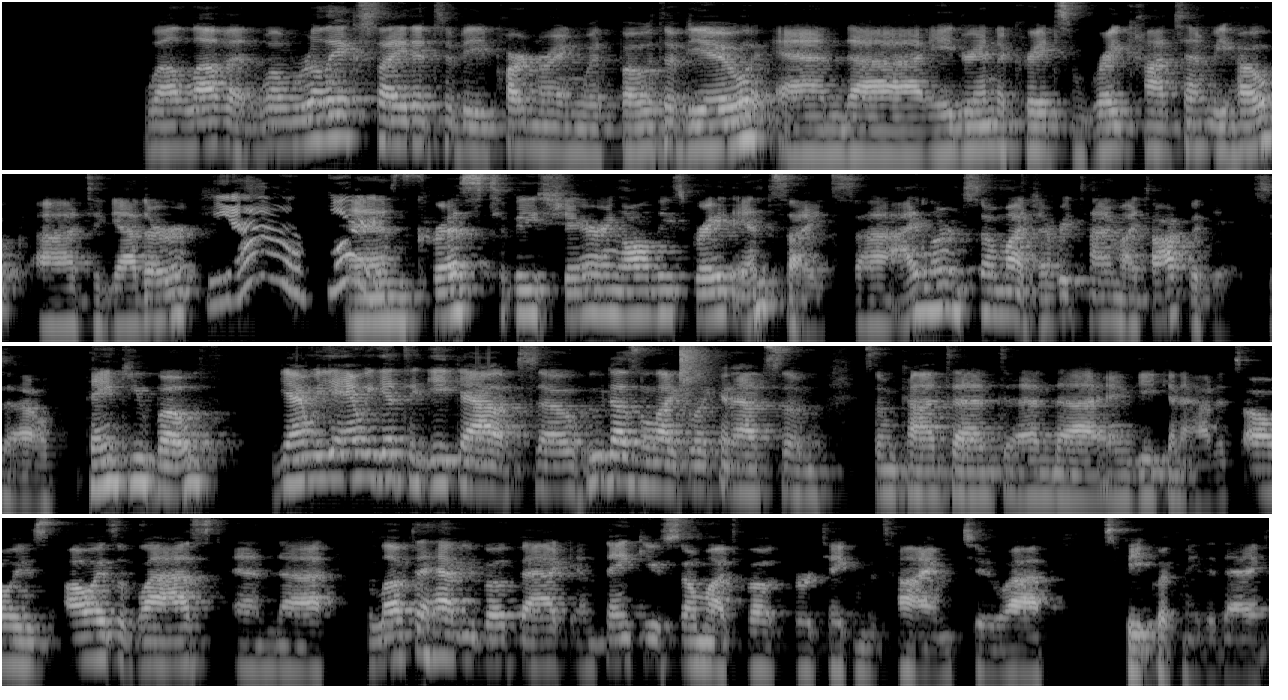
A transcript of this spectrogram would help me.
well love it. Well really excited to be partnering with both of you and uh, adrienne to create some great content we hope uh, together. Yeah of course. And chris to be sharing all these great insights. Uh, i learn so much every time i talk with you. So thank you both. Yeah, we and we get to geek out. So who doesn't like looking at some some content and uh, and geeking out? It's always always a blast, and uh, love to have you both back. And thank you so much both for taking the time to uh, speak with me today.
